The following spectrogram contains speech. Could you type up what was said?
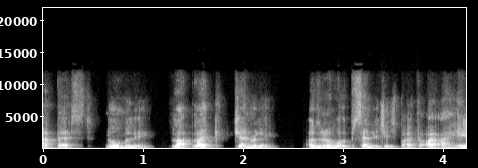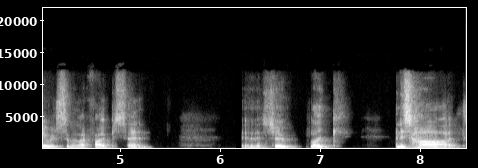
at best, normally, like, like generally. I don't know what the percentage is, but I, I hear it's something like 5%. Yeah. So, like, and it's hard.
